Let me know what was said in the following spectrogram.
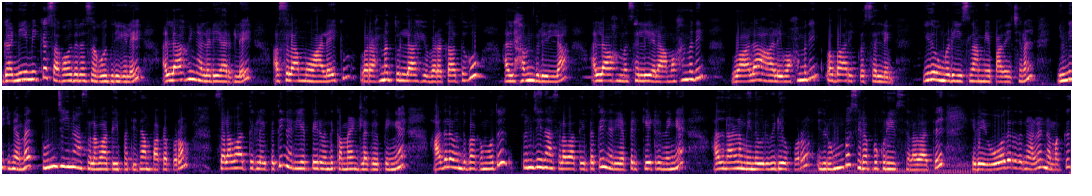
கண்ணியமிக்க சகோதர சகோதரிகளே அல்லாஹின் நல்லடியார்களே அஸ்லாமு அலைக்கும் வரஹ்மத்துல்லாஹி வரகாத்துஹு அல்ஹம்துலில்லா அல்லாஹ் மசல்லி அலா முஹம்மதின் வாலா அலி முஹம்மதின் வபாரிக் வசல்லிம் இது உங்களுடைய இஸ்லாமிய பாதை சேனல் இன்றைக்கி நம்ம துஞ்சினா செலவாத்தை பற்றி தான் பார்க்க போகிறோம் செலவாத்துகளை பற்றி நிறைய பேர் வந்து கமெண்ட்டில் கேட்பீங்க. அதில் வந்து பார்க்கும்போது துஞ்சினா செலவாத்தை பற்றி நிறைய பேர் கேட்டிருந்தீங்க. அதனால நம்ம இந்த ஒரு வீடியோ போகிறோம் இது ரொம்ப சிறப்புக்குரிய செலவாத்து. இதை ஓதுறதுனால நமக்கு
